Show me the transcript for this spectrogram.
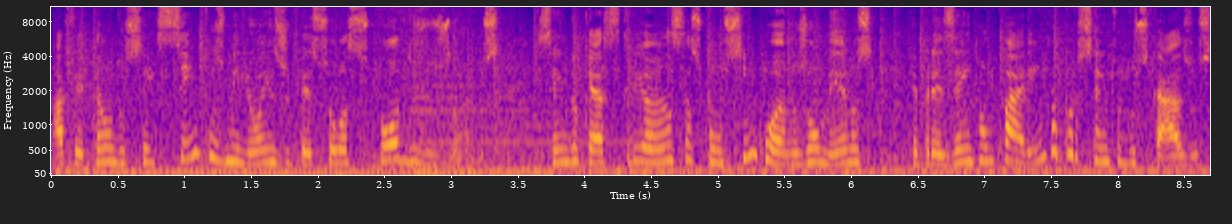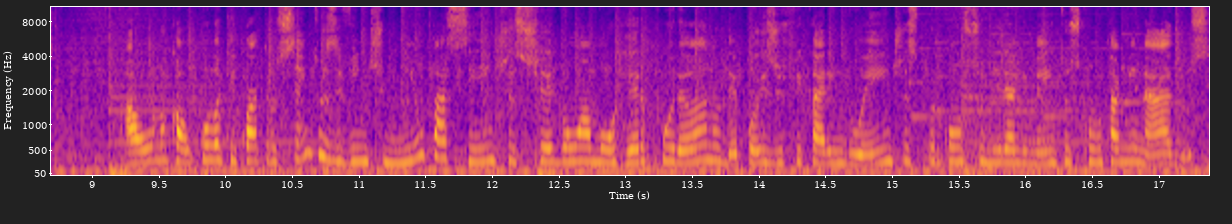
afetando 600 milhões de pessoas todos os anos, sendo que as crianças com 5 anos ou menos representam 40% dos casos. A ONU calcula que 420 mil pacientes chegam a morrer por ano depois de ficarem doentes por consumir alimentos contaminados.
